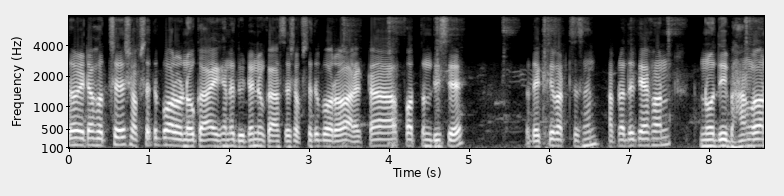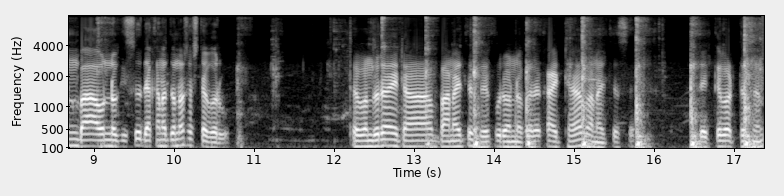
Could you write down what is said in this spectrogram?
তো এটা হচ্ছে সবসাথে বড় নৌকা। এখানে দুইটা নৌকা আছে সবসাথে বড় আর একটা পতন দিছে। তো দেখতে পারতেছেন, আপনাদেরকে এখন নদী ভাঙন বা অন্য কিছু দেখানোর জন্য চেষ্টা করব। তো বন্ধুরা, এটা বানাইতেছে পুরনো করে কাইঠা বানাইতেছে। দেখতে পারতেছেন।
